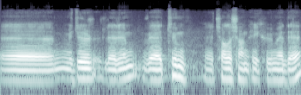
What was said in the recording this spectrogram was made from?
e, müdürlerim ve tüm çalışan ekibime de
